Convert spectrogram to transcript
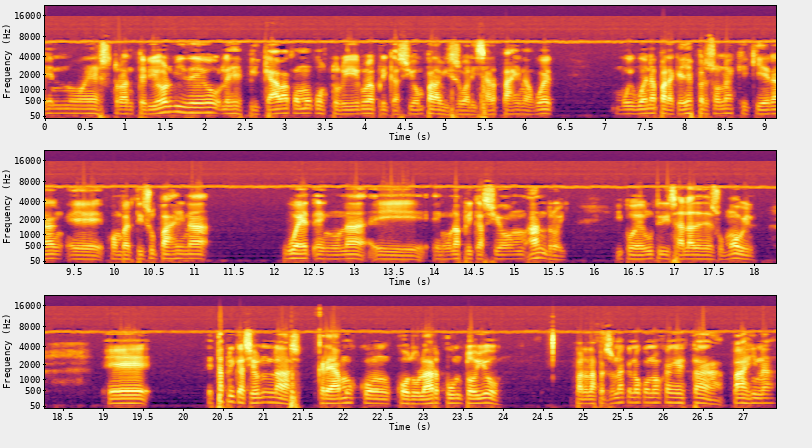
En nuestro anterior video les explicaba cómo construir una aplicación para visualizar páginas web. Muy buena para aquellas personas que quieran eh, convertir su página web en una, eh, en una aplicación Android y poder utilizarla desde su móvil. Eh, esta aplicación la creamos con codular.io. Para las personas que no conozcan esta página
